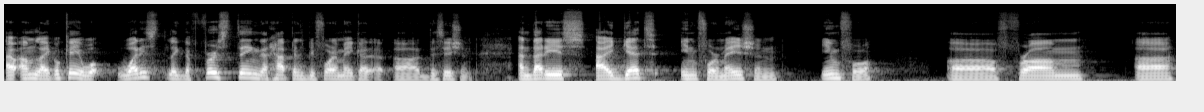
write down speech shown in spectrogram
I, am like, okay, wh- what is like the first thing that happens before I make a, a decision? And that is I get information, info, uh, from a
